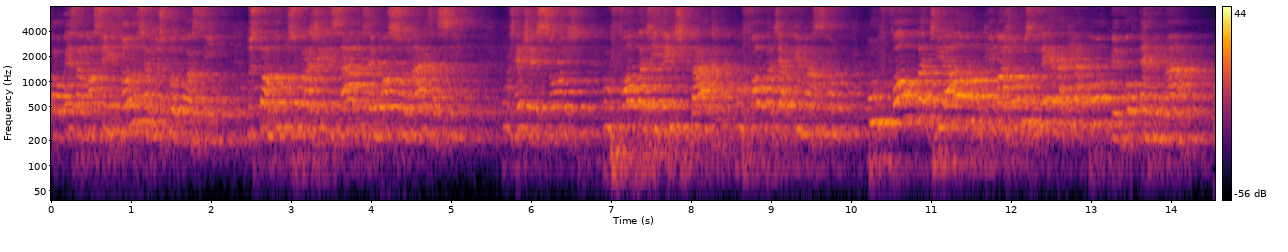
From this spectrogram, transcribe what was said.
Talvez a nossa infância nos tornou assim. Nos tornamos fragilizados emocionais assim. Por rejeições, por falta de identidade, por falta de afirmação, por falta de algo que nós vamos ler daqui a pouco. E vou terminar.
